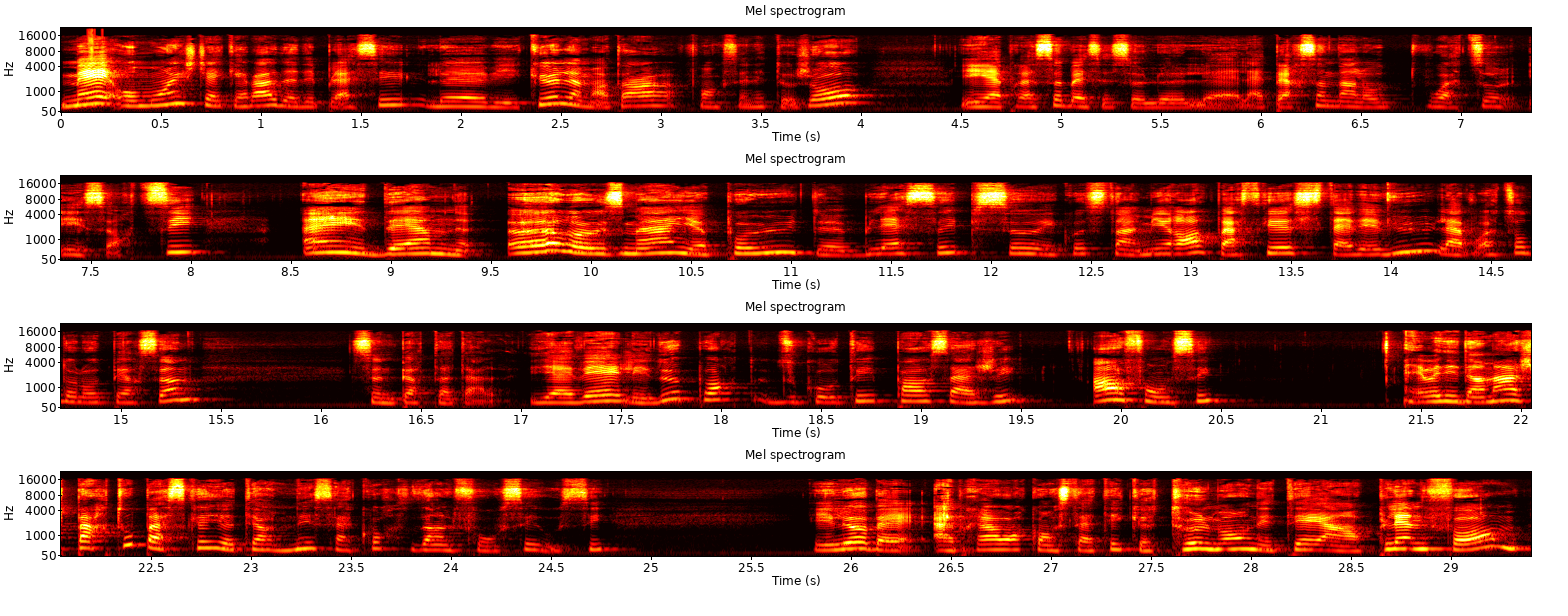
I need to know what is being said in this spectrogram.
Mais au moins, j'étais capable de déplacer le véhicule. Le moteur fonctionnait toujours. Et après ça, ben, c'est ça, la personne dans l'autre voiture est sortie indemne. Heureusement, il n'y a pas eu de blessés. Puis ça, écoute, c'est un miracle parce que si tu avais vu la voiture de l'autre personne, c'est une perte totale. Il y avait les deux portes du côté passager enfoncées. Il y avait des dommages partout parce qu'il a terminé sa course dans le fossé aussi. Et là, ben, après avoir constaté que tout le monde était en pleine forme,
